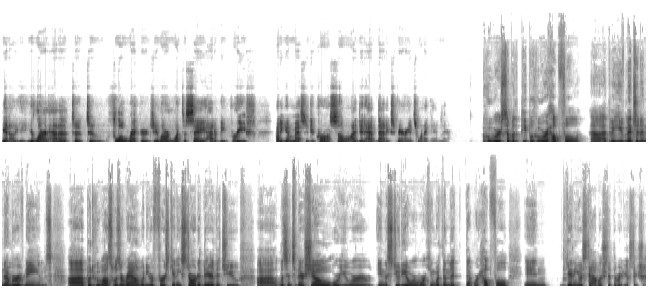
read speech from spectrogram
You know you, you learn how to, to to flow records. You learn what to say how to be brief how to get a message across. So i did have that experience when i came there who were some of the people who were helpful uh, at the you've mentioned a number of names uh, but who else was around when you were first getting started there that you uh, listened to their show or you were in the studio or working with them that that were helpful in getting you established at the radio station?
